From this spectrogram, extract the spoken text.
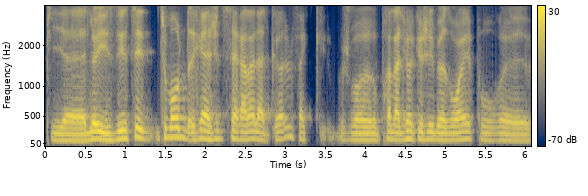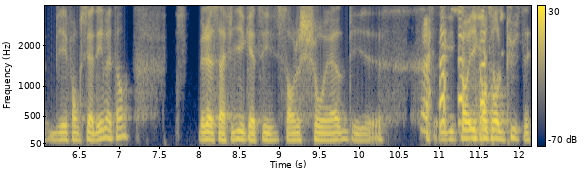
Puis euh, là, ils se disent, tu sais, tout le monde réagit différemment à l'alcool, fait que je vais prendre l'alcool que j'ai besoin pour euh, bien fonctionner, mettons. Mais là, ça finit que, tu sais, ils sont juste chauds puis euh, ils, ils contrôlent plus, tu sais.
